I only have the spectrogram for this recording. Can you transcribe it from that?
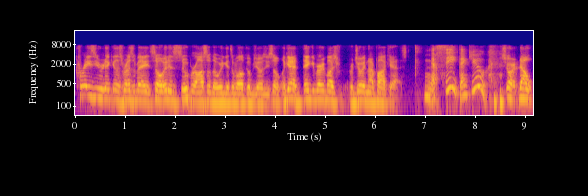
crazy, ridiculous resume. So it is super awesome that we get to welcome Josie. So again, thank you very much for joining our podcast. Merci. Thank you. Sure. Now,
